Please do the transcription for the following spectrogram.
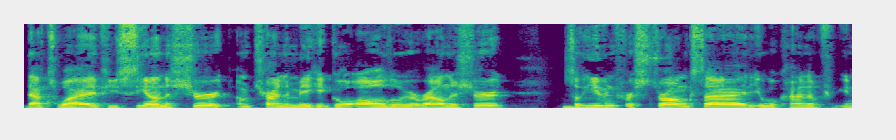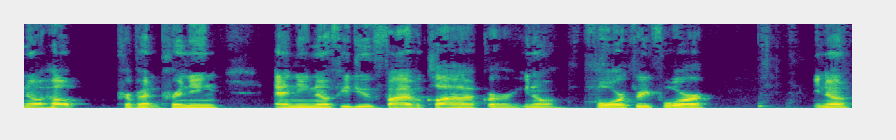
that's why if you see on the shirt, I'm trying to make it go all the way around the shirt. So Mhm. even for strong side, it will kind of, you know, help prevent printing. And, you know, if you do five o'clock or, you know, four, three, four, you know,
